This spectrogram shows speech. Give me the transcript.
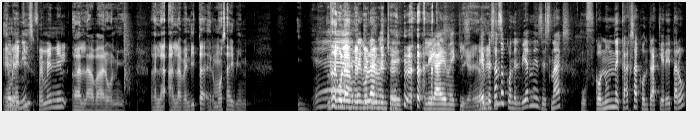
femenil. MX femenil a la varonil. A la, a la bendita, hermosa y bien. Eh, Regularmente Liga MX. Liga MX. Empezando con el viernes de Snacks, Uf. con un Necaxa contra Querétaro.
